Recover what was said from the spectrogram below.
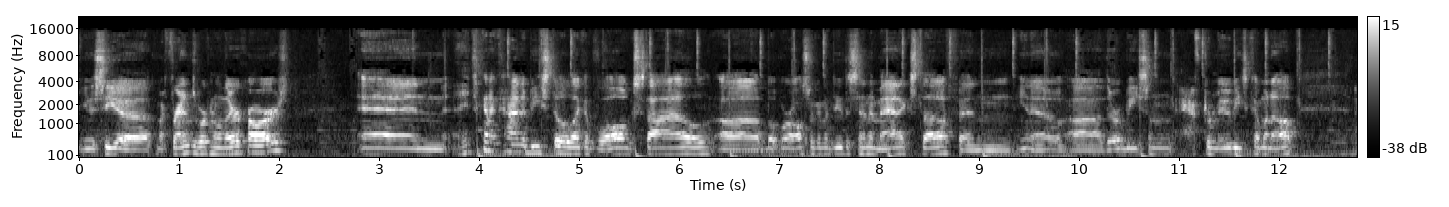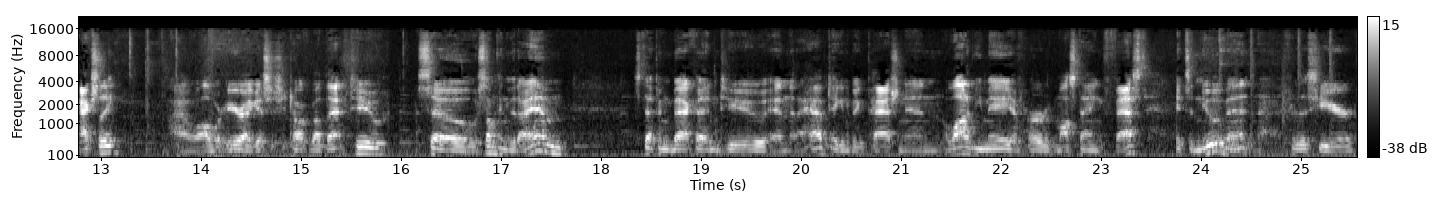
You're gonna see uh, my friends working on their cars and it's gonna kind of be still like a vlog style uh, but we're also gonna do the cinematic stuff and you know uh, there'll be some after movies coming up. Actually I, while we're here I guess I should talk about that too. So something that I am stepping back into and that I have taken a big passion in a lot of you may have heard of Mustang Fest. It's a new event for this year.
